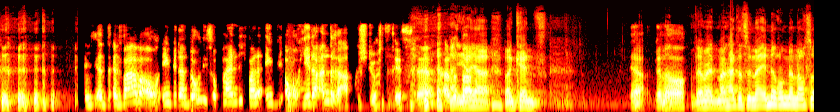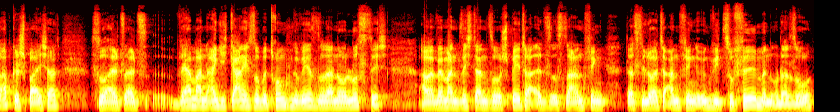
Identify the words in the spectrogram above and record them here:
Ich, es war aber auch irgendwie dann doch nicht so peinlich, weil irgendwie auch jeder andere abgestürzt ist. Ne? Also ja, ja, man kennt's. Ja, genau. Wenn man, man hat das in Erinnerung dann auch so abgespeichert, so als, als wäre man eigentlich gar nicht so betrunken gewesen, sondern nur lustig. Aber wenn man sich dann so später, als es dann anfing, dass die Leute anfingen irgendwie zu filmen oder so,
